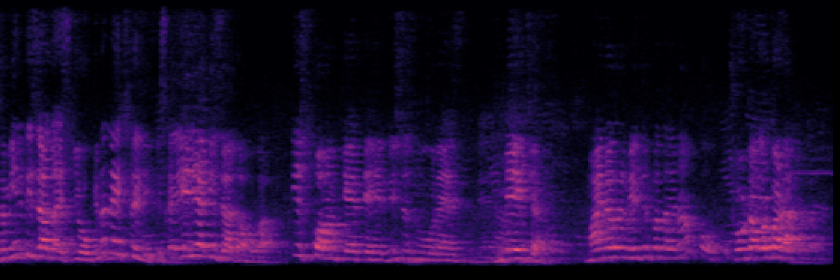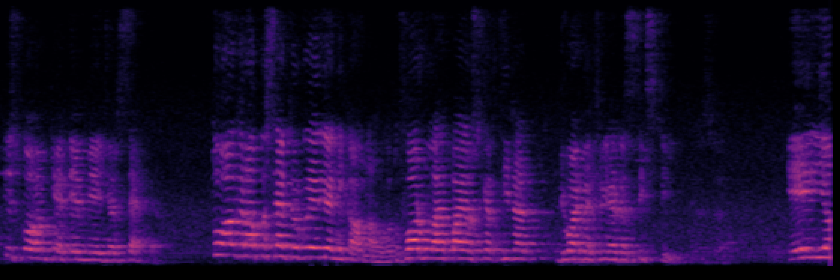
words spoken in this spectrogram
ज़मीन भी ज़्यादा इसकी होगी ना नेचुरली इसका एरिया भी ज़्यादा होगा। इसको हम कहते हैं this is known as major minor और मेजर पता है ना आपको? छोटा और बड़ा। इसको हम कहते हैं मेजर सेक्टर तो अगर आपको सेक्टर को एरिया निकालना होगा तो फार्मूला है pi square theta divide by 360 area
